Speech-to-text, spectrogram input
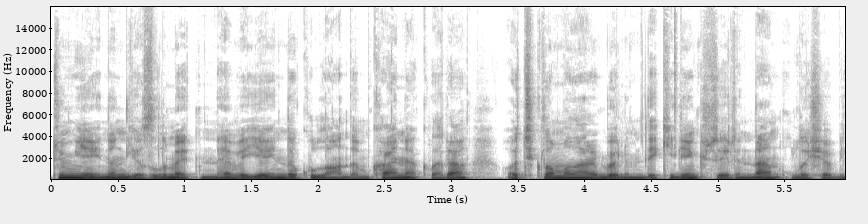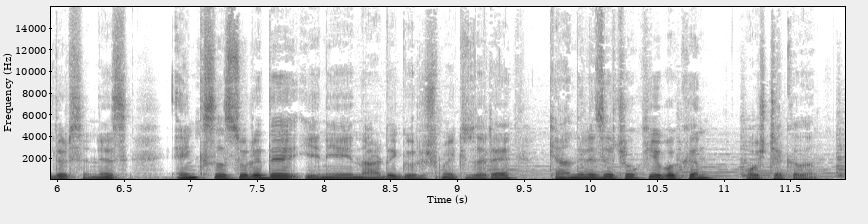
tüm yayının yazılı metnine ve yayında kullandığım kaynaklara açıklamalar bölümündeki link üzerinden ulaşabilirsiniz. En kısa sürede yeni yayınlarda görüşmek üzere. Kendinize çok iyi bakın. Hoşçakalın.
